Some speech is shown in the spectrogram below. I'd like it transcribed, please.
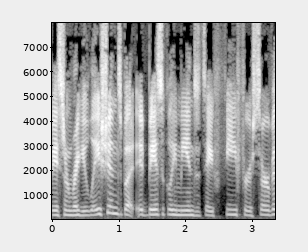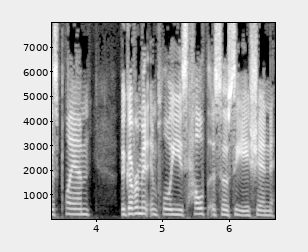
based on regulations, but it basically means it's a fee for service plan. The Government Employees Health Association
